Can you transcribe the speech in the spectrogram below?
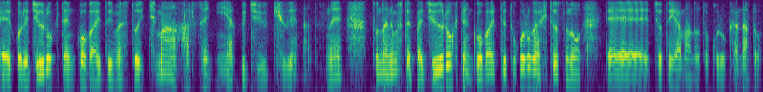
えー、これ16.5倍と言いますと1万8219円なんですね。となりますとやっぱり16.5倍というところが一つの、えー、ちょっと山のところかなと。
